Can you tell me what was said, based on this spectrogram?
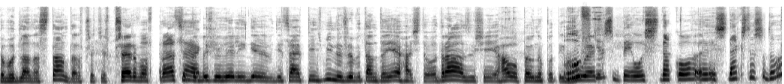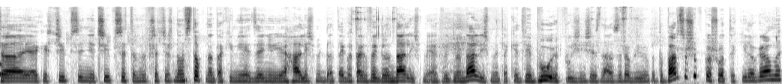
To był dla nas standard. Przecież przerwa w pracy, Tak. to myśmy mieli, nie wiem, niecałe 5 minut, żeby tam dojechać, to od razu się jechało pełno po tych bułek. Również było snacko, e, snacks tussendoor. Tak, jakieś chipsy, nie chipsy, to my przecież non-stop na takim jedzeniu jechaliśmy, dlatego tak wyglądaliśmy, jak wyglądaliśmy, takie dwie buły później się z nas zrobiły, bo to bardzo szybko szło, te kilogramy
